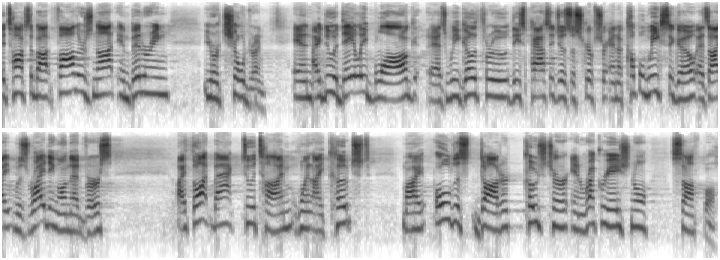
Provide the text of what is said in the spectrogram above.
It talks about fathers not embittering your children. And I do a daily blog as we go through these passages of scripture. And a couple weeks ago, as I was writing on that verse, I thought back to a time when I coached my oldest daughter, coached her in recreational softball.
